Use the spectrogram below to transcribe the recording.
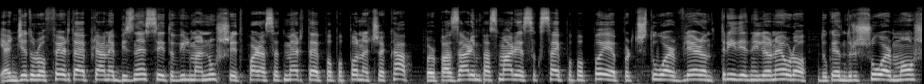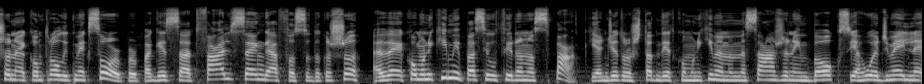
Janë gjetur oferta e plane biznesi të Vilma Nushit para se të merrte PPP-në e check-up për pazarin pas marrjes së kësaj PPP-je për të shtuar vlerën tridhjetë milionë euro duke ndryshuar moshën e kontrollit mjekësor për pagesat false nga FSDKSH dhe komunikimi pasi u thirrën në Spak, janë gjetur 17 komunikime me mesazhe inbox, Yahoo e Gmail në,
